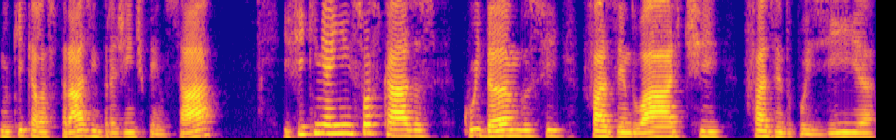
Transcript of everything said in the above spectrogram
no que, que elas trazem para a gente pensar. E fiquem aí em suas casas, cuidando-se, fazendo arte, fazendo poesia,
